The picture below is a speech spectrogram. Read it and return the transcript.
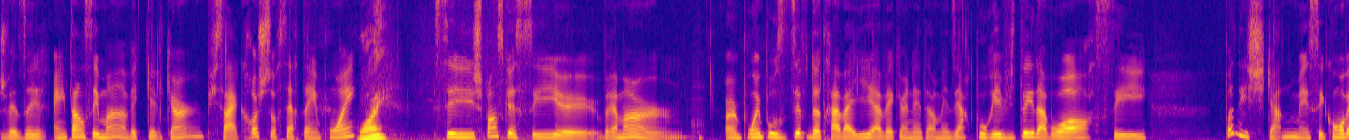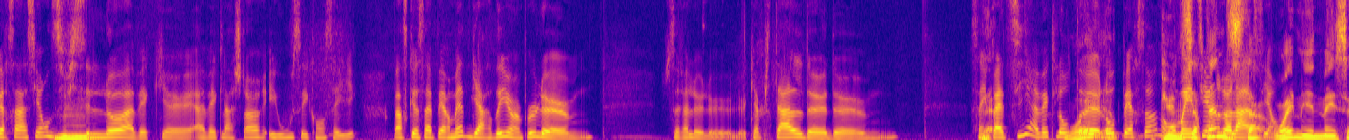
je vais dire intensément avec quelqu'un, puis ça accroche sur certains points, Ouais. c'est, je pense que c'est euh, vraiment un, un point positif de travailler avec un intermédiaire pour éviter d'avoir ces pas des chicanes, mais ces conversations difficiles-là avec, euh, avec l'acheteur et ou ses conseillers. Parce que ça permet de garder un peu le, je dirais, le, le- le capital de, de sympathie avec l'autre Ouais, euh, personne. On une maintient une relation. ouais, mais une, mince-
